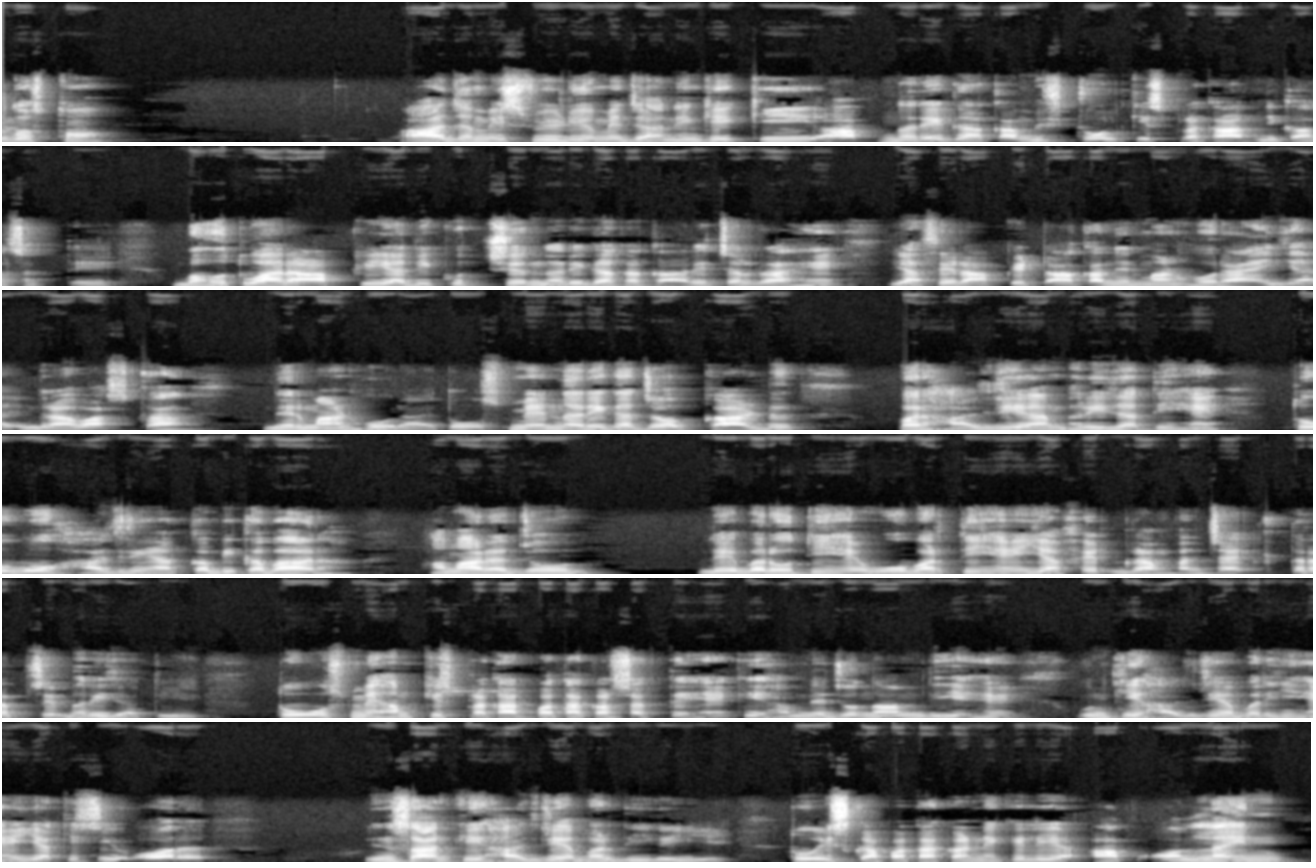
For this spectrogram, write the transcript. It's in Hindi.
दोस्तों, आज हम इस वीडियो में जानेंगे कि आप नरेगा का मिस्टोल किस प्रकार निकाल सकते हैं। बहुत बार आपकी यदि कुछ नरेगा का कार्य चल रहा है, या फिर आपके टाका निर्माण हो रहा है, या इंदिरावास का निर्माण हो रहा है तो उसमें नरेगा जॉब कार्ड पर हाजिरियाँ भरी जाती हैं। तो वो हाजिरियाँ कभी कभार हमारा जो लेबर होती है, वो भरती है, या फिर ग्राम पंचायत की तरफ़ से भरी जाती है। तो उसमें हम किस प्रकार पता कर सकते हैं कि हमने जो नाम दिए हैं, उनकी हाजिरियाँ भरी हैं या किसी और इंसान की हाजिरियाँ भर दी गई है? तो इसका पता करने के लिए आप ऑनलाइन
